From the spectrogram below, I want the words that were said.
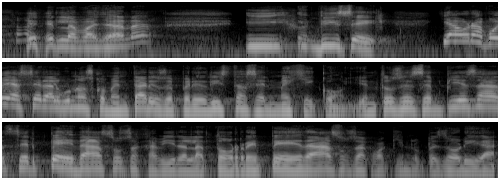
en la mañana y dice, y ahora voy a hacer algunos comentarios de periodistas en México. Y entonces empieza a hacer pedazos a Javier Alatorre, pedazos a Joaquín López Dóriga,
